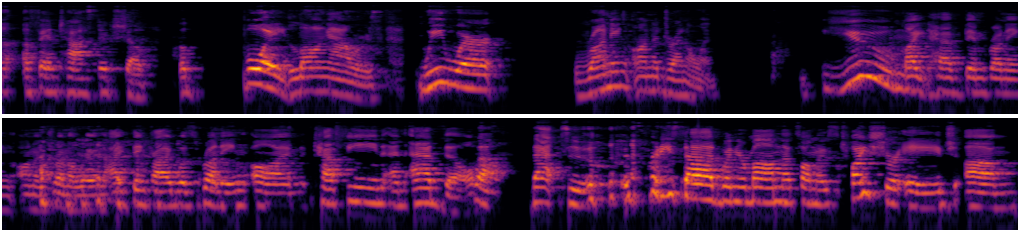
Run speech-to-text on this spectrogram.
a, a fantastic show. But boy, long hours. We were running on adrenaline. You might have been running on adrenaline. I think I was running on caffeine and Advil. Well, that too. it's pretty sad when your mom, that's almost twice your age, um,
